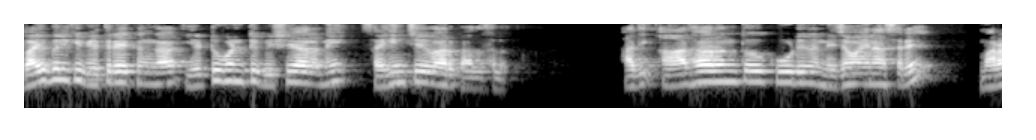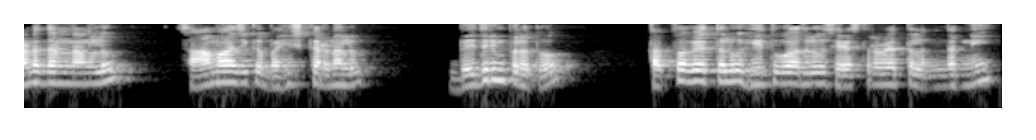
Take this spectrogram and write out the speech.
బైబిల్కి వ్యతిరేకంగా ఎటువంటి విషయాలని సహించేవారు కాదు అసలు అది ఆధారంతో కూడిన నిజమైనా సరే మరణదండనలు సామాజిక బహిష్కరణలు బెదిరింపులతో తత్వవేత్తలు హేతువాదులు శాస్త్రవేత్తలందరినీ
